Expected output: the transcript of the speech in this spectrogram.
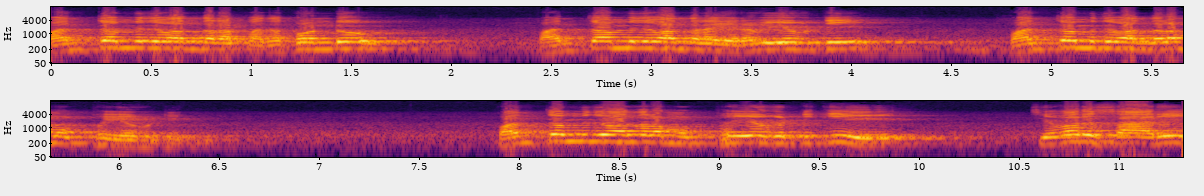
పంతొమ్మిది వందల పదకొండు పంతొమ్మిది వందల ఇరవై ఒకటి పంతొమ్మిది వందల ముప్పై ఒకటి. పంతొమ్మిది వందల ముప్పై ఒకటికి చివరిసారి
